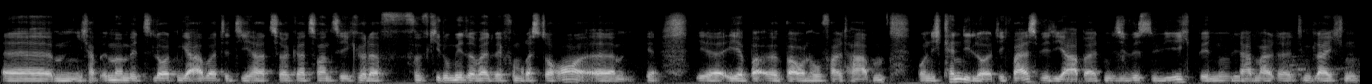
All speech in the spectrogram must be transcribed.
Ähm, ich habe immer mit Leuten gearbeitet, die halt circa 20 oder 5 Kilometer weit weg vom Restaurant ähm, ihr, ihr, ihr ba äh, Bauernhof halt haben. Und ich kenne die Leute, ich weiß, wie die arbeiten, sie wissen, wie ich bin und wir haben halt, halt den gleichen,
